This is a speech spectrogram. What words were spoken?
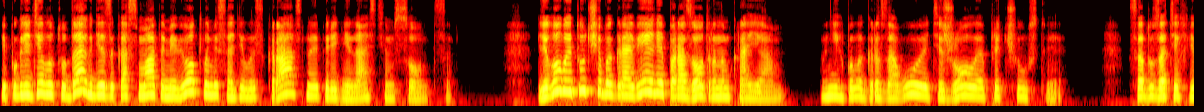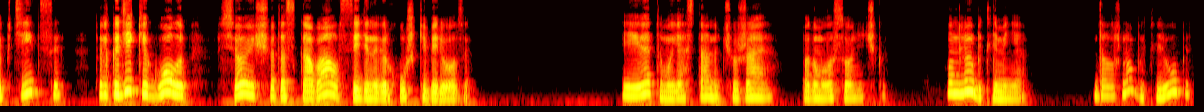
и поглядела туда, где за косматыми ветлами садилось красное перед ненастьем солнце. Лиловые тучи багровели по разодранным краям. В них было грозовое, тяжелое предчувствие. В саду затихли птицы, только дикий голубь все еще тосковал, сидя на верхушке березы. И этому я стану чужая, подумала Сонечка. Он любит ли меня? Должно быть, любит.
